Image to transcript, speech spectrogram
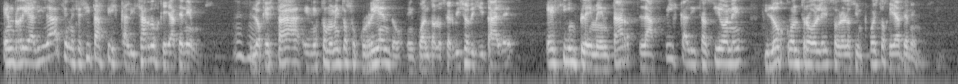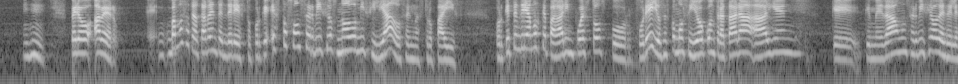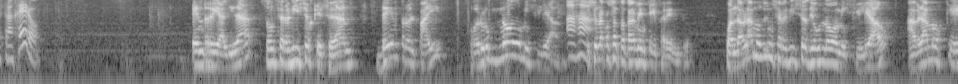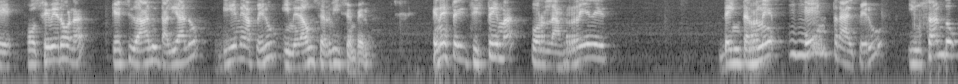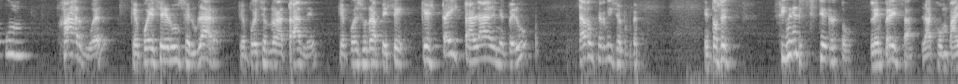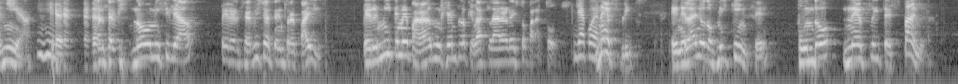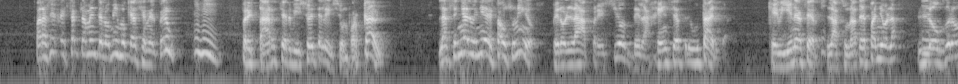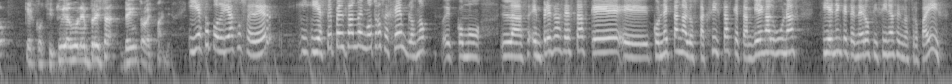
En realidad se necesita fiscalizar los que ya tenemos. Lo que está en estos momentos ocurriendo en cuanto a los servicios digitales es implementar las fiscalizaciones y los controles sobre los impuestos que ya tenemos. Pero, a ver, eh, vamos a tratar de entender esto, porque estos son servicios no domiciliados en nuestro país. ¿Por qué tendríamos que pagar impuestos por, por ellos? Es como si yo contratara a alguien que, que me da un servicio desde el extranjero. En realidad son servicios que se dan dentro del país por un no domiciliado. Es una cosa totalmente diferente. Cuando hablamos de un servicio de un no domiciliado, hablamos que José Verona, que es ciudadano italiano, viene a Perú y me da un servicio en Perú. En este sistema, por las redes de Internet, entra al Perú y usando un hardware, que puede ser un celular, que puede ser una tablet, que puede ser una PC, que está instalada en el Perú, da un servicio en Perú. Entonces, si bien es cierto, la empresa, la compañía, que da el servicio no domiciliado, pero el servicio es dentro del país. Permíteme para dar un ejemplo que va a aclarar esto para todos. De acuerdo. Netflix, en el año 2015, fundó Netflix España para hacer exactamente lo mismo que hace en el Perú. Prestar servicio de televisión por cable. La señal venía de Estados Unidos, pero la presión de la agencia tributaria que viene a ser la Sunata Española logró que constituyan una empresa dentro de España. ¿Y eso podría suceder y, estoy pensando en otros ejemplos, ¿no? Eh, como las empresas estas que eh, conectan a los taxistas, que también algunas tienen que tener oficinas en nuestro país.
